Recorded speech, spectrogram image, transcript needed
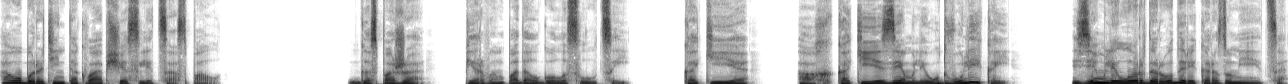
а оборотень так вообще с лица спал. «Госпожа», — первым подал голос Луций, — «какие... Ах, какие земли у двуликой!» «Земли лорда Родерика, разумеется.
